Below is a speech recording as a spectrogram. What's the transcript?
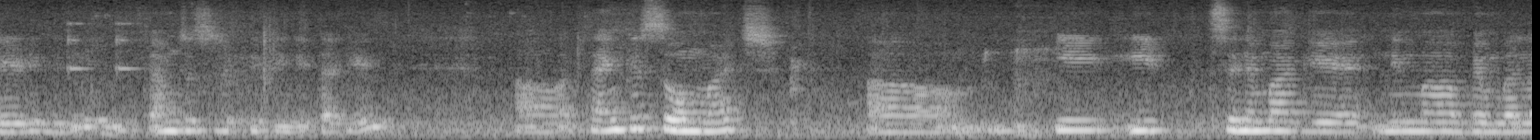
ಹೇಳಿದ್ದೀನಿ I'm just repeating it again thank you so much ಈ ಈ ಸಿನಿಮಾಗೆ ನಿಮ್ಮ ಬೆಂಬಲ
